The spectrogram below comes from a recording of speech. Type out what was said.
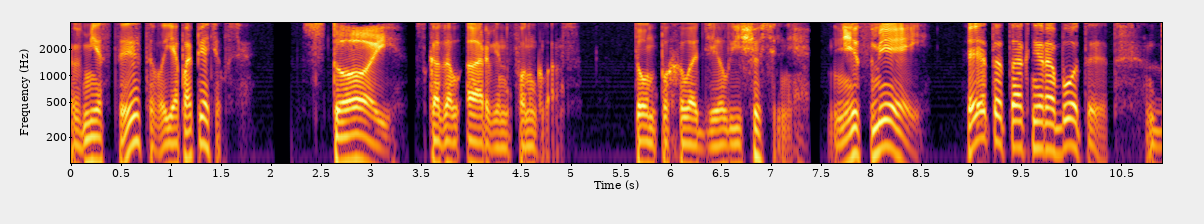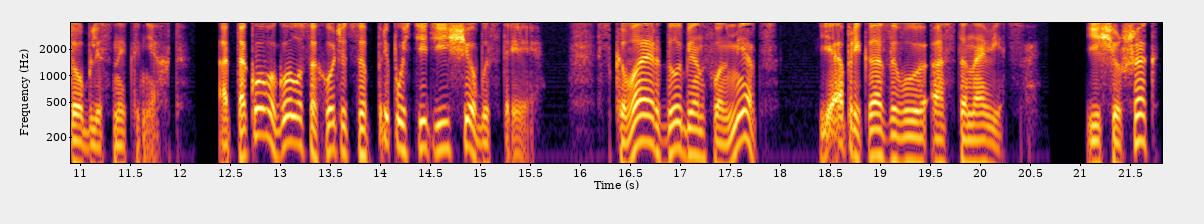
Вместо этого я попятился. «Стой!» — сказал Арвин фон Гланс. Тон похолодел еще сильнее. «Не смей!» «Это так не работает, доблестный кнехт. От такого голоса хочется припустить еще быстрее. Сквайр Добиан фон Мерц я приказываю остановиться. Еще шаг,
